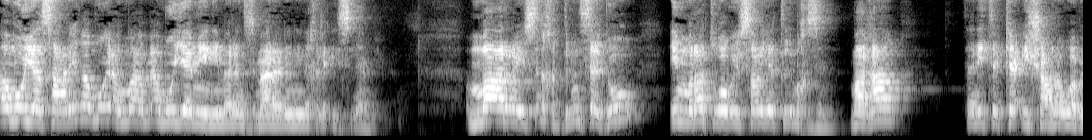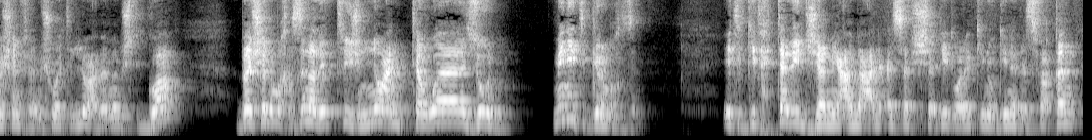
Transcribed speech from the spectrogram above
أمو يساري أمو, أمو, أمو يميني مرن زماراني نخل إسلامي. ما الرئيس نخدم نسادو إمرة ووصاية المخزن. ما غا ثاني كإشارة وباش نفهم شوية اللعبة ما مش تقوى. باش المخزن غادي تفيج النوع عن التوازن. من يتقر المخزن يتقيت حتى ذي الجامعة مع الأسف الشديد ولكن وقينا دسفاقا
